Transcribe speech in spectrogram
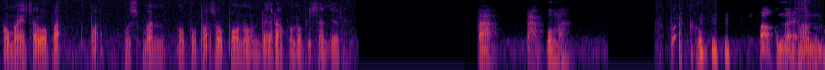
omahe sapa Pak Pak Usman opo Pak Sopo no daerah kono pisan jare Tak tak kumah. Pak Kum pak aku nggak ada Pak. ngono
